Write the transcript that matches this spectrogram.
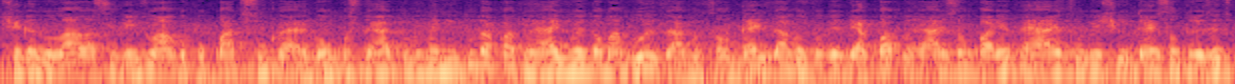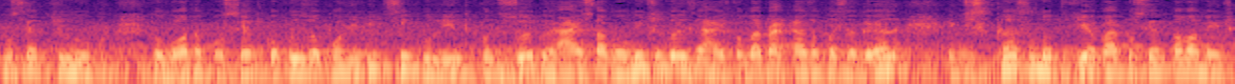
Chegando lá, lá se vende uma água por 4, 5 reais. Vamos considerar que tu vender tudo a 4 reais e vai tomar duas águas. São 10 águas para vender a 4 reais, são 40 reais, tu investiu 10, são 300% de lucro. Tu volta por cento, compra o isopor de 25 litros por 18 reais, sobram 22 reais. Tu vai para casa com essa grana e descansa no outro dia, vai para o centro novamente.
